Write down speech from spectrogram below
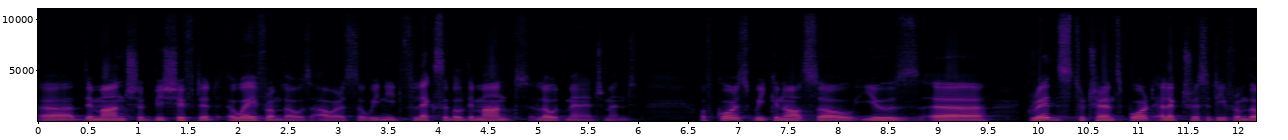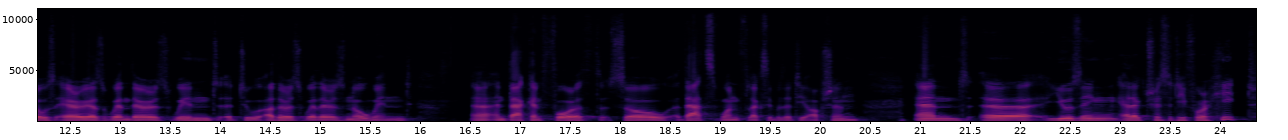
uh, demand should be shifted away from those hours. So, we need flexible demand load management. Of course, we can also use uh, grids to transport electricity from those areas when there is wind uh, to others where there is no wind, uh, and back and forth. So that's one flexibility option. And uh, using electricity for heat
